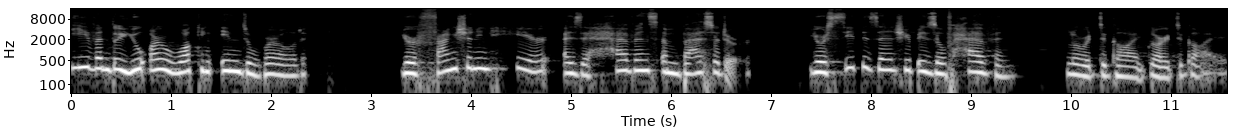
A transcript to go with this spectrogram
even though you are walking in the world, you're functioning here as a heaven's ambassador. Your citizenship is of heaven. Glory to God, glory to God.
